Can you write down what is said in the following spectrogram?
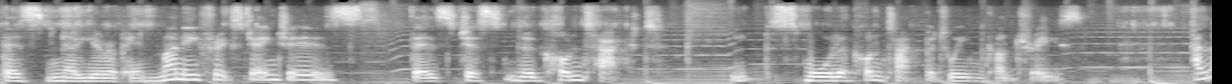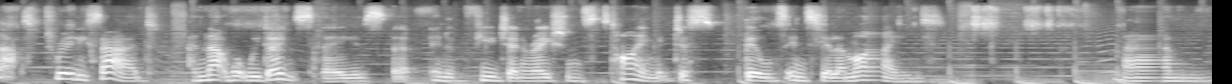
there's no European money for exchanges. There's just no contact, smaller contact between countries. And that's really sad. And that what we don't say is that in a few generations' time, it just builds insular minds. Um,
